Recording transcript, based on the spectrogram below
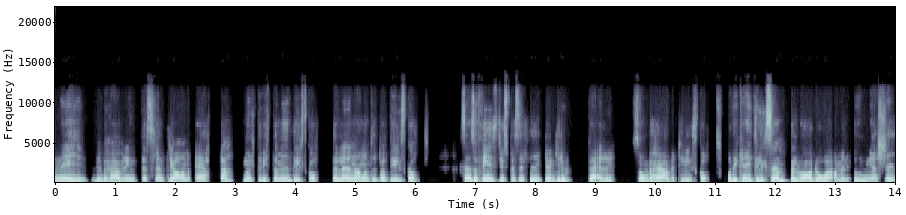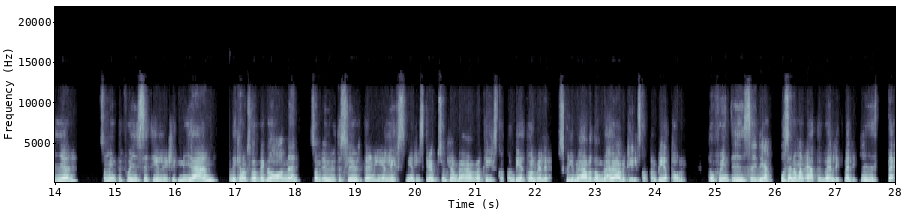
nej, vi behöver inte slentrian äta multivitamintillskott eller en annan typ av tillskott. Sen så finns det ju specifika grupper som behöver tillskott. Och det kan ju till exempel vara då, ja, men, unga tjejer som inte får i sig tillräckligt med järn. Det kan också vara veganer som utesluter en hel livsmedelsgrupp som kan behöva tillskott av B12 eller skulle behöva, de behöver tillskott av B12. De får inte i sig det. Och sen om man äter väldigt, väldigt lite,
